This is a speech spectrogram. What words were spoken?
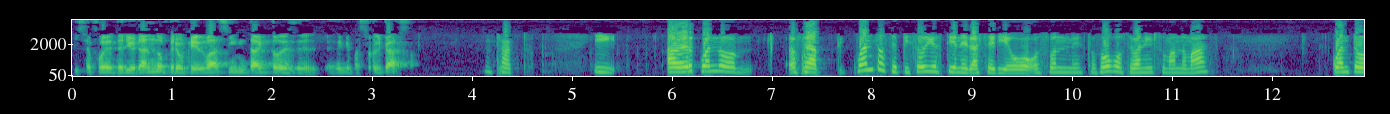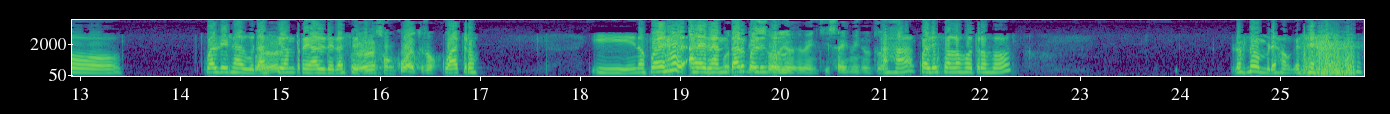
y se fue deteriorando, pero quedó así intacto desde, desde que pasó el caso. Exacto. Y a ver cuándo, o sea, ¿cuántos episodios tiene la serie? ¿O son estos dos o se van a ir sumando más? ¿Cuánto, cuál es la duración real de la serie? Ahora son cuatro. Cuatro. ¿Y nos puedes adelantar cuáles son? de 26 minutos. Ajá, ¿cuáles son los otros dos? Los nombres, aunque sea.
